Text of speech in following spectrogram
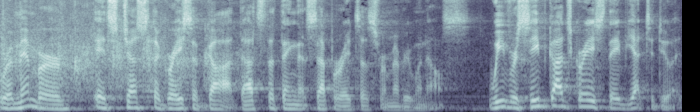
remember, it's just the grace of God. That's the thing that separates us from everyone else. We've received God's grace, they've yet to do it.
